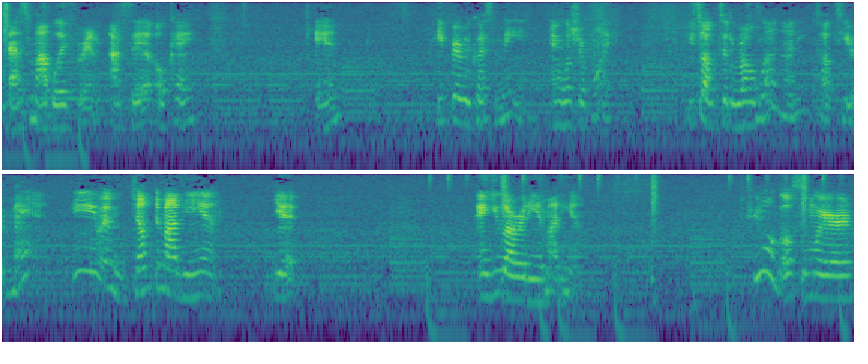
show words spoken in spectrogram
That's my boyfriend. I said, okay and he friend requested me. And what's your point? You talk to the wrong one, honey. Talk to your man. He even jumped in my DM yet. And you already in my DM. If you don't go somewhere,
